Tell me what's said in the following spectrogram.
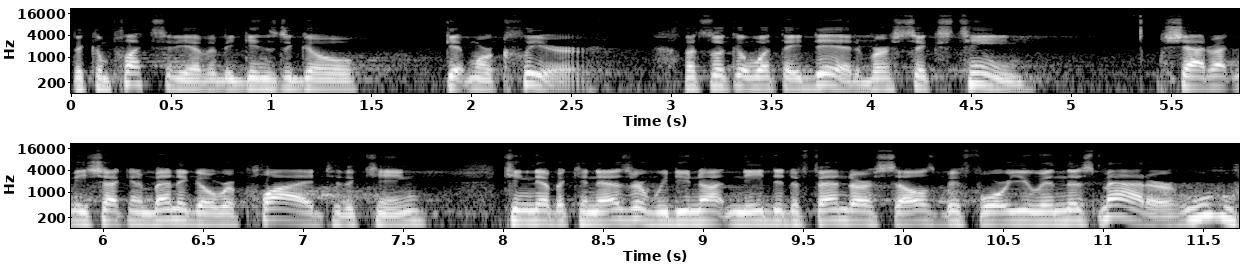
The complexity of it begins to go get more clear. Let's look at what they did. Verse 16 Shadrach, Meshach, and Abednego replied to the king, King Nebuchadnezzar, we do not need to defend ourselves before you in this matter. Ooh.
